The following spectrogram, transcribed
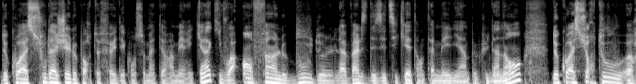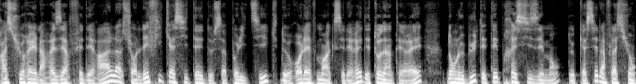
De quoi soulager le portefeuille des consommateurs américains qui voient enfin le bout de la valse des étiquettes entamée il y a un peu plus d'un an. De quoi surtout rassurer la Réserve fédérale sur l'efficacité de sa politique de relèvement accéléré des taux d'intérêt, dont le but était précisément de casser l'inflation.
